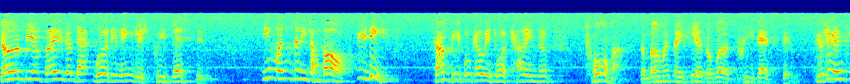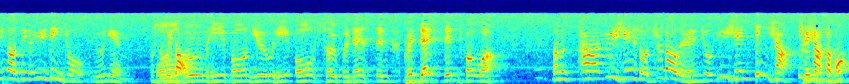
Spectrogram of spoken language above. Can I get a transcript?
Don't be afraid of that word in English, predestined. 英文这里讲到预定， Some people go into a kind of trauma the moment they hear the word predestined. 有些人听到这个预定就有一点不是 For 味道。whom he foreknew, he also predestined. Predestined for what? 那么他预先所知道的人，就预先定下定下什么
